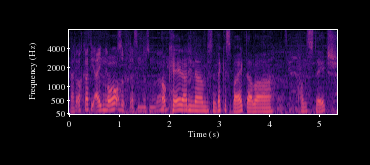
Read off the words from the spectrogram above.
Er hat auch gerade die eigene Oh. Hose fressen müssen, oder? Okay, da hat ihn da ein bisschen weggespiked, aber on stage.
